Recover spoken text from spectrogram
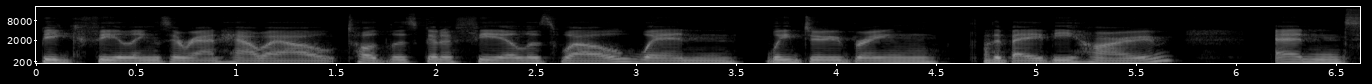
big feelings around how our toddler's going to feel as well when we do bring the baby home. And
